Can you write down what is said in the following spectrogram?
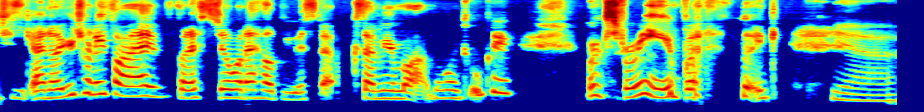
she's like, I know you're 25, but I still want to help you with stuff because I'm your mom. I'm like, okay, works for me. But like, yeah.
